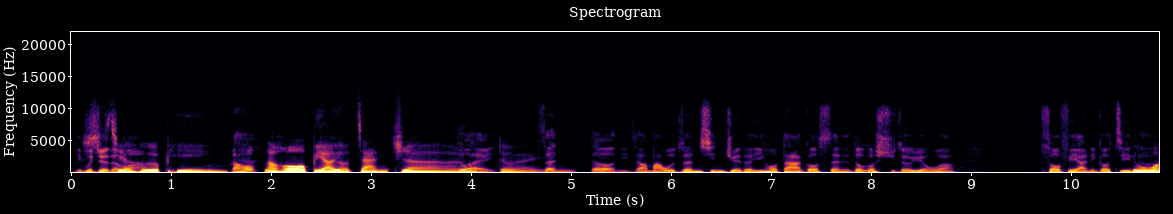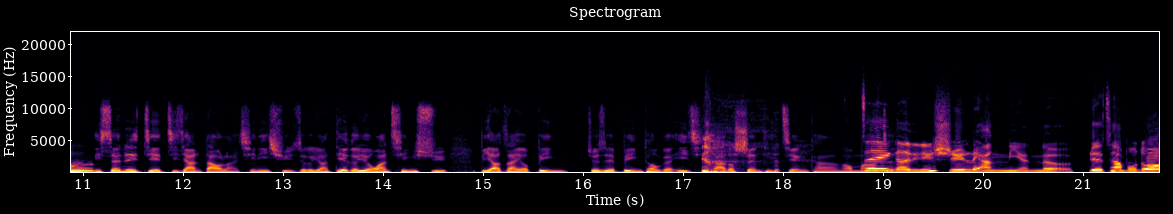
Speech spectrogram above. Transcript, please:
你不觉得吗？世界和平，然后然后不要有战争。对对，真的，你知道吗？我真心觉得以后大家给我生日都给我许这个愿望。Sophia，你给我记得，你生日节即将到来，请你许这个愿望。第二个愿望，请许不要再有病，就是病痛跟疫情，大家都身体健康，好吗？这个已经许两年了，也差不多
